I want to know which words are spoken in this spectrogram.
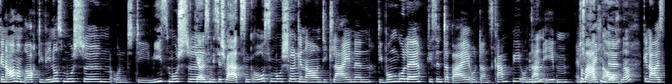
Genau, man braucht die Venusmuscheln und die Miesmuscheln. Ja, das sind diese schwarzen, großen Muscheln. Genau, und die kleinen, die Vongole, die sind dabei und dann Scampi und dann eben Mhm. Tomaten entsprechende. auch, ne? Genau, es,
